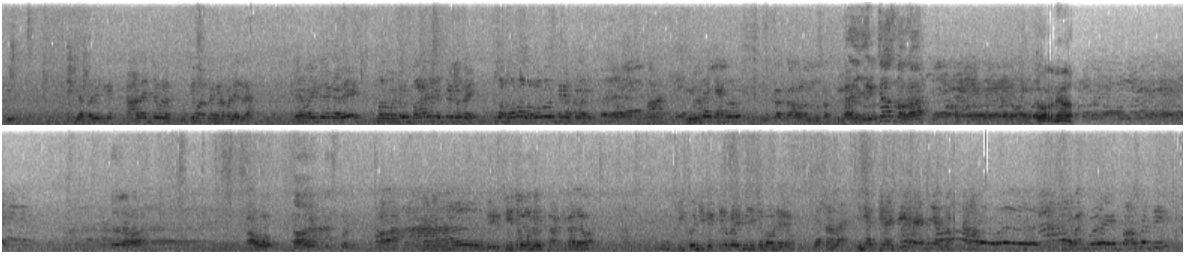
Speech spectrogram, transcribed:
అది ఎంత వెతికి కాలంటే వాళ్ళ బుద్ధి మాత్రం కనపడలేదురా. ఏమైతే కానీ మన వంటలు బాగా నచ్చేట్టున్నాయి లబలబా లబలబా తినేస్తున్నారు. ఆ, ఏమిటా కేకలు? ఇంకా కావాలనుకుంటా. ఏం చేస్తున్నావురా? ఎవరు? నేనా? మీరు తీసుకెళ్ళి కరెక్ట్ కాదేమో ఇంకొంచెం గట్టిగా ప్రయత్నం చేస్తే బాగుండేదేమో. ఇంకా గట్టిగా ప్రయత్నం Okay.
